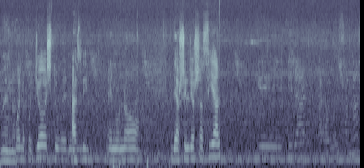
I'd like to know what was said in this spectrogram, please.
menos. Bueno, pues yo estuve en, ¿Ah, en uno de auxilio social era para huérfanas.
